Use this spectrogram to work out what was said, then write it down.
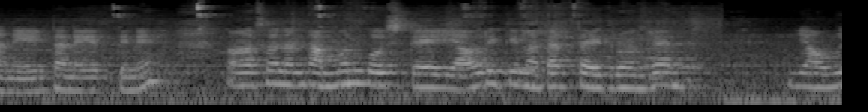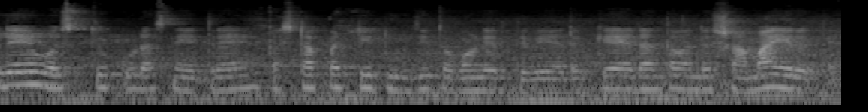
ನಾನು ಹೇಳ್ತಾನೆ ಇರ್ತೀನಿ. ಸೊ ನನ್ನ ಅಮ್ಮನಿಗೂ ಅಷ್ಟೇ. ಯಾವ ರೀತಿ ಮಾತಾಡ್ತಾ ಇದ್ರು ಅಂದರೆ ಯಾವುದೇ ವಸ್ತು ಕೂಡ ಸ್ನೇಹಿತರೆ, ಕಷ್ಟಪಟ್ಟು ದುಡ್ದು ತೊಗೊಂಡಿರ್ತೀವಿ. ಅದಕ್ಕೆ ಆದಂಥ ಒಂದು ಶ್ರಮ ಇರುತ್ತೆ.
